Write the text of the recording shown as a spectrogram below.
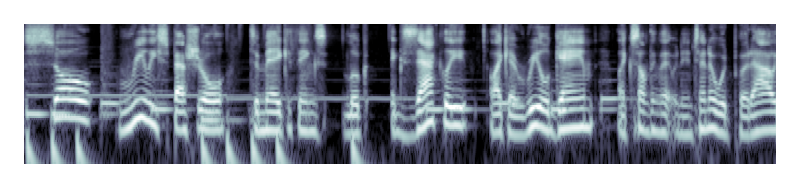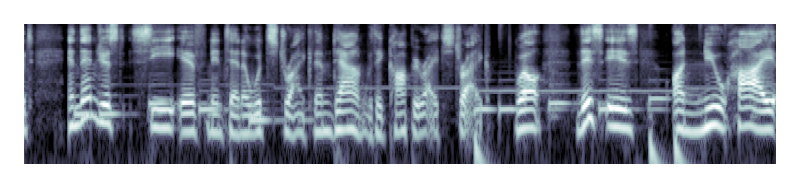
so really special to make things look exactly like a real game, like something that Nintendo would put out, and then just see if Nintendo would strike them down with a copyright strike. Well, this is a new high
